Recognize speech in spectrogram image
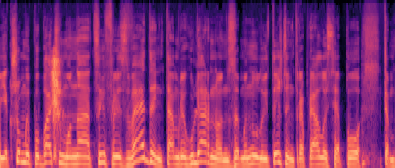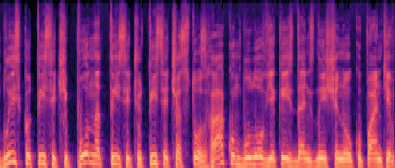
якщо ми побачимо на цифри зведень, там регулярно за минулий тиждень траплялося по там близько тисячі, понад тисячу, 1100 з гаком було в якийсь день знищено окупантів.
